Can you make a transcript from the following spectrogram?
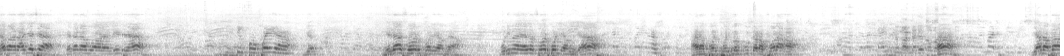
ஏப்பா ராஜேஷா எதாடா லீடரா இப்போ போயிடும் எ- என்ன சோறு போடலையாம? முடியுமா எங்க சோறு போடலையா அவனுக்கு ஆடா போய் பொறுமையா கூட்டாடா போடா. ஆ. ஏடாப்பா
